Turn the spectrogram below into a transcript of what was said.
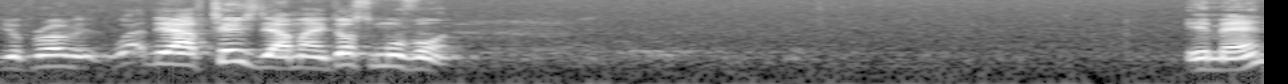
you promise. Well, they have changed their mind. Just move on. Amen.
